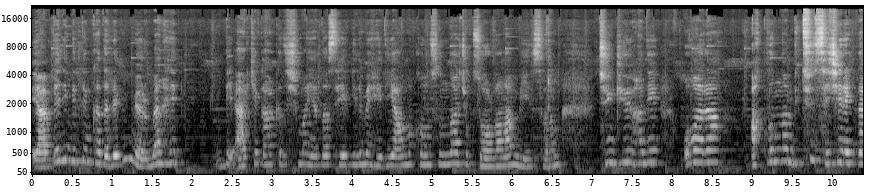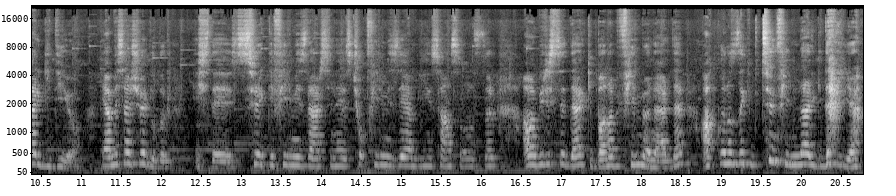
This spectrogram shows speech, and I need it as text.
Ya benim bildiğim kadarıyla bilmiyorum. Ben hep bir erkek arkadaşıma ya da sevgilime hediye alma konusunda çok zorlanan bir insanım. Çünkü hani o ara aklımdan bütün seçenekler gidiyor. Ya mesela şöyle olur. İşte sürekli film izlersiniz, çok film izleyen bir insansınızdır. Ama birisi der ki bana bir film öner der. Aklınızdaki bütün filmler gider ya.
